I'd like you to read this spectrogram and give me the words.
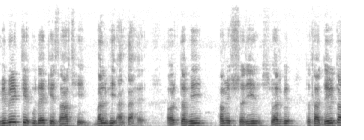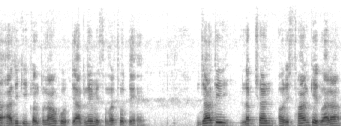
विवेक के उदय के साथ ही बल भी आता है, और तभी हम इस शरीर, स्वर्ग तथा देवता आदि की कल्पनाओं को त्यागने में समर्थ होते हैं। जाति, लक्षण और स्थान के द्वारा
